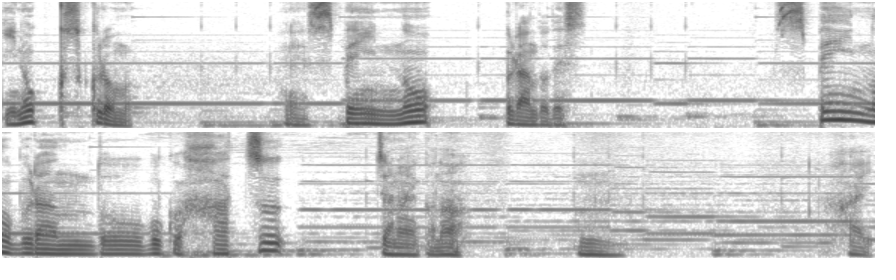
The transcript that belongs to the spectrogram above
イノックスクロム、えスペインのブランドです。スペインのブランド僕初じゃないかな。うん。はい。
